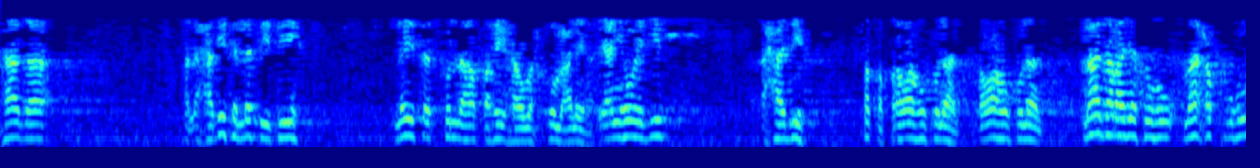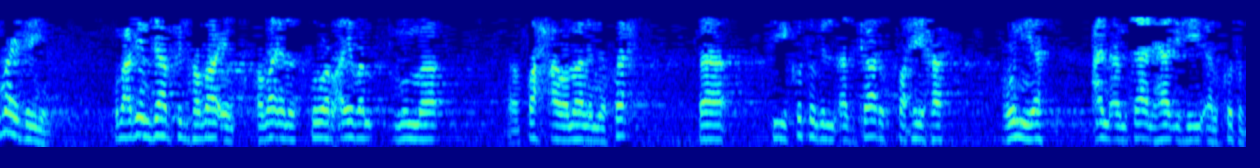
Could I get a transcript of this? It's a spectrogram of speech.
هذا الأحاديث التي فيه ليست كلها صحيحة ومحكوم عليها. يعني هو يجيب أحاديث فقط. رواه فلان رواه فلان. ما درجته ما حكمه ما يبين. وبعدين جاب في الفضائل فضائل الصور أيضا مما صح وما لم يصح. ففي كتب الأذكار الصحيحة غنية عن أمثال هذه الكتب.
